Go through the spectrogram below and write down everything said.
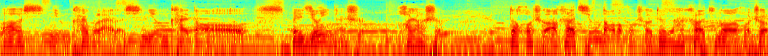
呃西宁开过来的，西宁开到北京应该是，好像是的火车啊，开到青岛的火车，对对，还开到青岛的火车。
